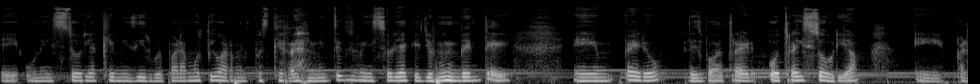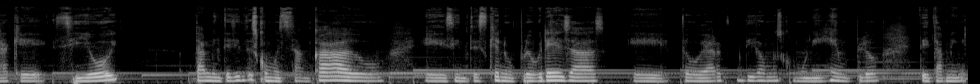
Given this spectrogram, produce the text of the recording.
eh, una historia que me sirve para motivarme, pues que realmente es una historia que yo me inventé, em, pero les voy a traer otra historia eh, para que si hoy también te sientes como estancado, eh, sientes que no progresas, te voy a dar, digamos, como un ejemplo de también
